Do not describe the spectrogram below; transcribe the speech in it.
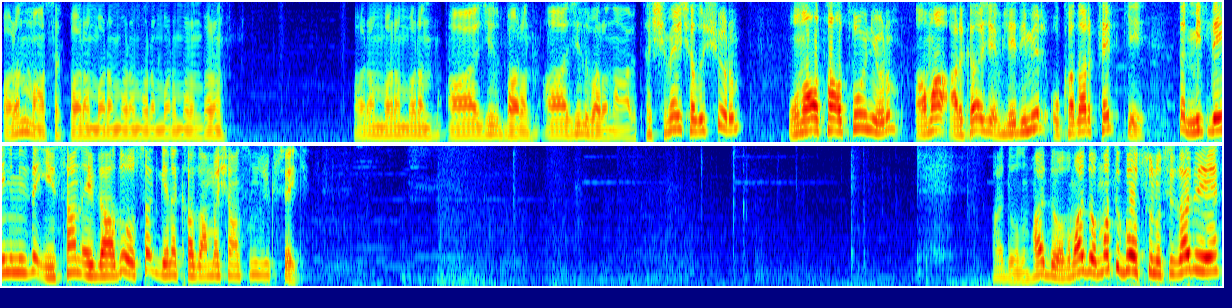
Baron mu alsak? Baron, baron, baron, baron, baron, baron, baron. Baron, baron, baron. Acil baron. Acil baron abi. Taşımaya çalışıyorum. 16-6 oynuyorum. Ama arkadaşlar Vladimir o kadar fet ki. Mid lane'imizde insan evladı olsa gene kazanma şansımız yüksek. Hadi oğlum, hadi oğlum, hadi oğlum. Nasıl goldsunuz siz hadi.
